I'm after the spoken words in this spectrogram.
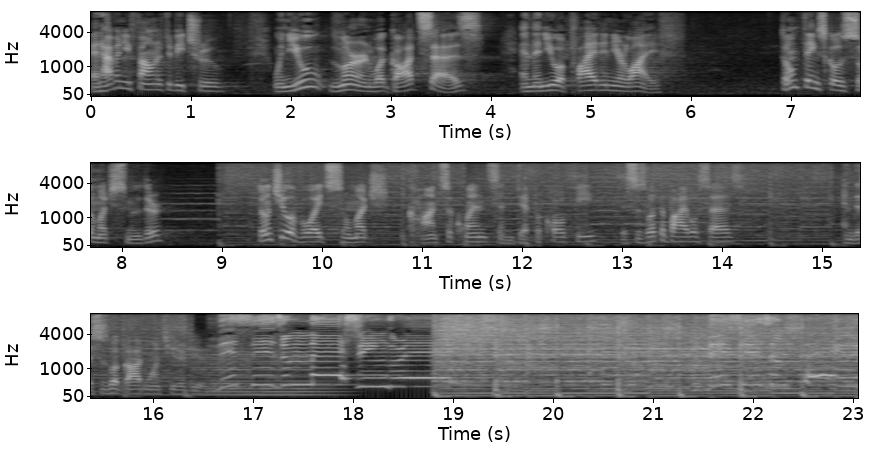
And haven't you found it to be true? When you learn what God says and then you apply it in your life, don't things go so much smoother? Don't you avoid so much consequence and difficulty? This is what the Bible says, and this is what God wants you to do. This is amazing grace. This is unfailing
